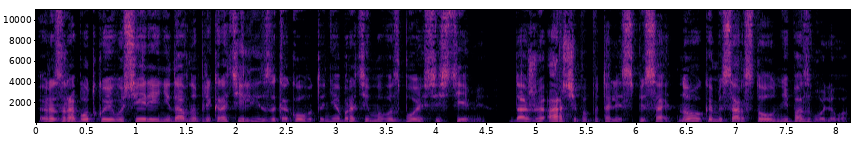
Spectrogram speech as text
Разработку его серии недавно прекратили из-за какого-то необратимого сбоя в системе. Даже Арчи попытались списать, но комиссар Стоул не позволила.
